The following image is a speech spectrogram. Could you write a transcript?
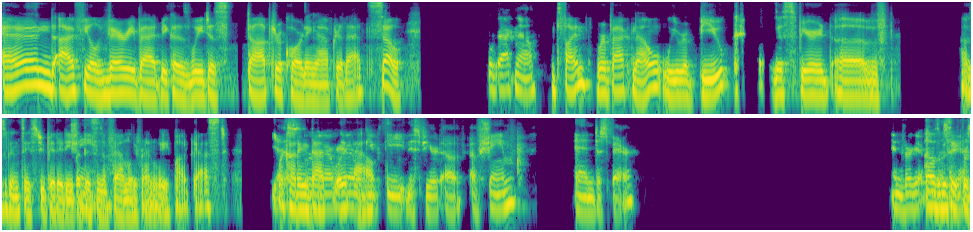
And I feel very bad because we just stopped recording after that. So We're back now. it's fine. We're back now. We rebuke the spirit of I was going to say stupidity, but this is a family friendly podcast. Yes, cutting that gonna- we're bit gonna out. rebuke the the spirit of of shame and despair. And forgetfulness. I was gonna say guess, that's-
